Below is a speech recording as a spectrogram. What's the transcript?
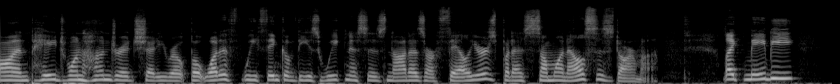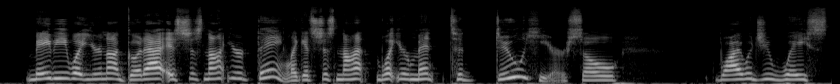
on page 100, Shetty wrote, But what if we think of these weaknesses not as our failures, but as someone else's dharma? Like maybe, maybe what you're not good at, it's just not your thing. Like it's just not what you're meant to do here. So why would you waste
